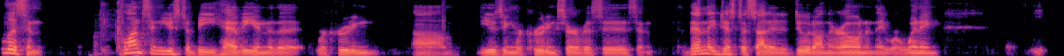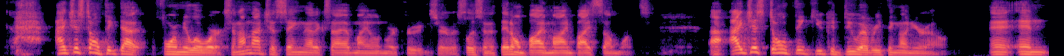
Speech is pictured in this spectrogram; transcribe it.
Listen, Clemson used to be heavy into the recruiting, um, using recruiting services, and then they just decided to do it on their own, and they were winning. I just don't think that formula works. And I'm not just saying that because I have my own recruiting service. Listen, if they don't buy mine, buy someone's. I just don't think you could do everything on your own. And, and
